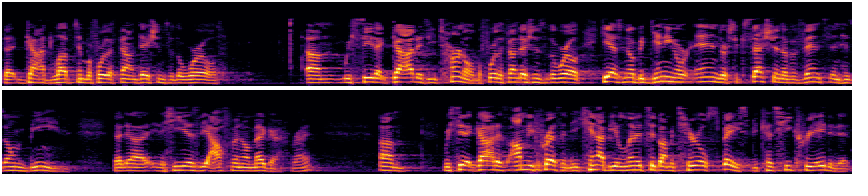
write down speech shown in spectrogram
that God loved him before the foundations of the world. Um, we see that God is eternal before the foundations of the world. He has no beginning or end or succession of events in his own being. That uh, he is the Alpha and Omega, right? Um, we see that God is omnipresent. He cannot be limited by material space because He created it.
